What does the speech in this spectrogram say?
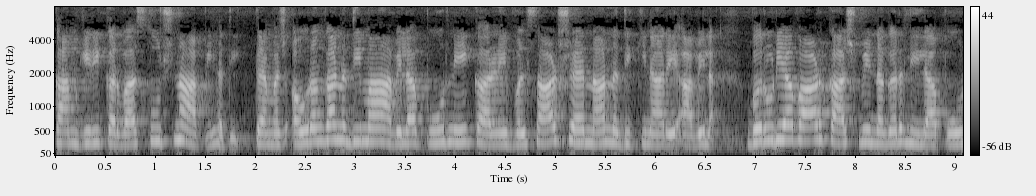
કામગીરી કરવા સૂચના આપી હતી. તેમજ ઔરંગા નદીમાં આવેલા પૂરને કારણે વલસાડ શહેરના નદી કિનારે આવેલા વરુડિયાવાડ કાશ્મીરનગર લીલાપુર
